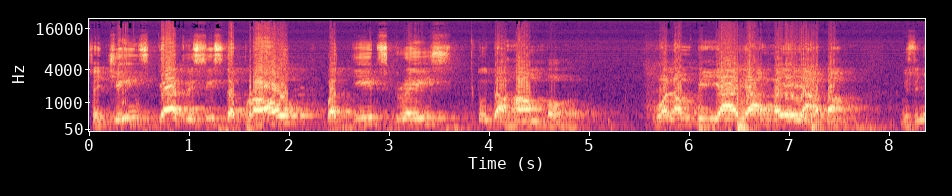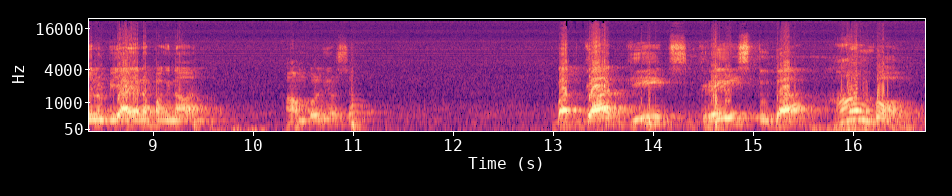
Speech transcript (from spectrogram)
Sa James, God resists the proud, but gives grace to the humble. Walang biyaya ang mayayabang. Gusto niyo ng biyaya ng Panginoon? Humble yourself. But God gives grace to the humble.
